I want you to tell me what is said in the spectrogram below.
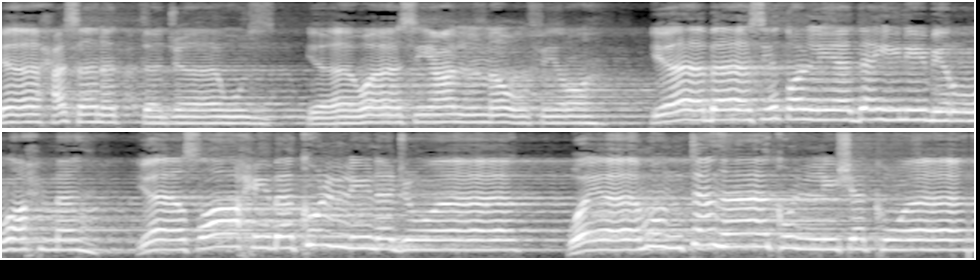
يا حسن التجاوز يا واسع المغفرة يا باسط اليدين بالرحمة يا صاحب كل نجوى ويا منتهى كل شكوى.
